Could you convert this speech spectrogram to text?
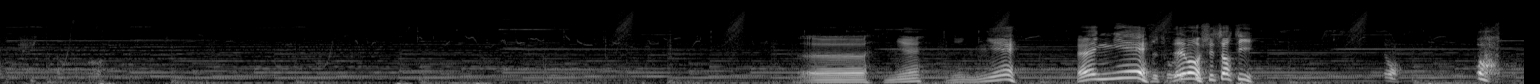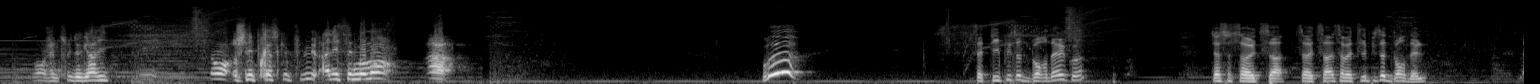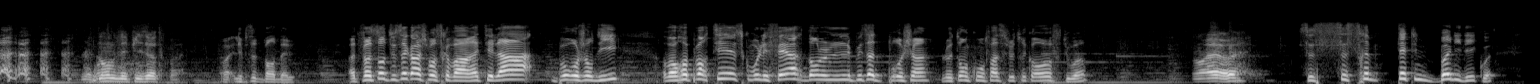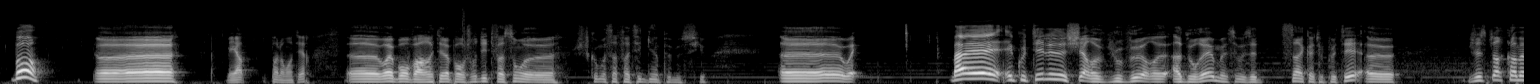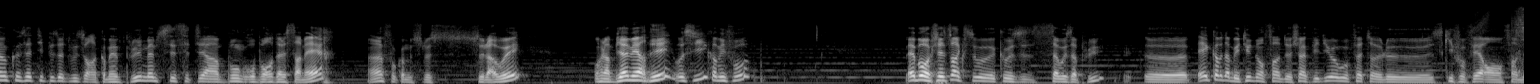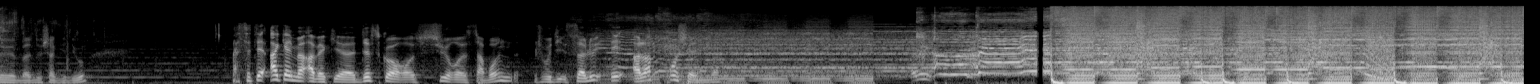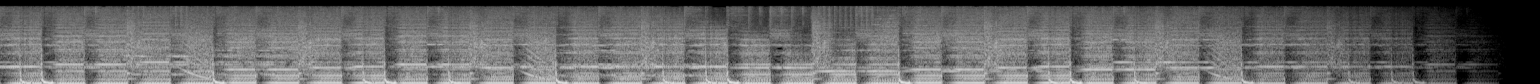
Euh. Nyeh. Nyeh. Eh, C'est bon, je suis sorti. J'ai le truc de gravité. Non, je l'ai presque plus. Allez, c'est le moment Ah Wouh Cet épisode bordel, quoi. Tiens, ça, ça va être ça. Ça va être ça. Ça va être l'épisode bordel. Le nom de l'épisode, quoi. Ouais, l'épisode bordel. Ah, De toute façon, tu sais quoi, je pense qu'on va arrêter là pour aujourd'hui. On va reporter ce qu'on voulait faire dans l'épisode prochain. Le temps qu'on fasse le truc en off, tu vois. Ouais, ouais. Ce, ce serait peut-être une bonne idée, quoi. Bon Euh... Merde, pas l'inventaire. Euh, ouais, bon, on va arrêter là pour aujourd'hui. De toute façon, euh, je commence à fatiguer un peu, monsieur. Euh, ouais. Bah, eh, écoutez, les chers viewers euh, adorés, même si vous êtes 5 à tout péter, euh, j'espère quand même que cet épisode vous aura quand même plu, même si c'était un bon gros bordel sa mère. Hein, faut comme se se l'avouer. On a bien merdé aussi, comme il faut. Mais bon, j'espère que, ça vous a plu. Euh, et comme d'habitude, en fin de chaque vidéo, vous faites ce qu'il faut faire en fin bah, de, chaque vidéo. C'était Akaima avec euh, DevScore sur euh, Starbound. Je vous dis salut et à la prochaine. We'll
